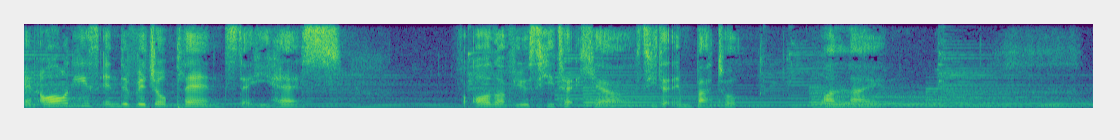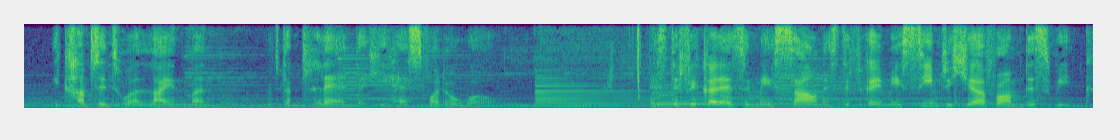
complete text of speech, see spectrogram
And all these individual plans that He has for all of you seated here, seated in battle, online, it comes into alignment with the plan that He has for the world. As difficult as it may sound, as difficult it may seem to hear from this week,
